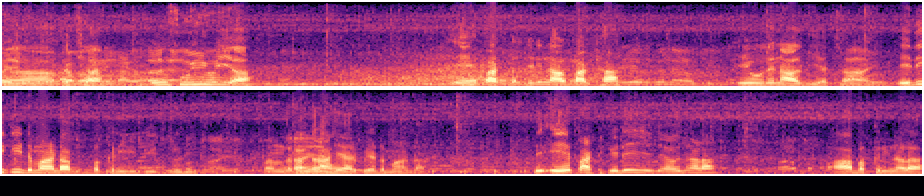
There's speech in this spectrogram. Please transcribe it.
ਅ, ਅੱਛਾ। ਉਹ ਸੂਈ ਹੋਈ ਆ? ਇਹ ਪੱਟ ਜਿਹੜੀ ਨਾਲ ਪੱਠ ਆ ਇਹ ਉਹਦੇ ਨਾਲ ਦੀ ਅੱਛਾ। ਹਾਂ ਜੀ। ਇਹਦੀ ਕੀ ਡਿਮਾਂਡ ਆ ਬੱਕਰੀ ਦੀ ਦੀ? 15 15000 ਰੁਪਏ ਡਿਮਾਂਡ ਆ। ਤੇ ਇਹ ਪੱਠ ਕਿਹੜੇ ਆ ਉਹਦੇ ਨਾਲ ਆ? ਆ ਬੱਕਰੀ ਨਾਲ ਆ।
